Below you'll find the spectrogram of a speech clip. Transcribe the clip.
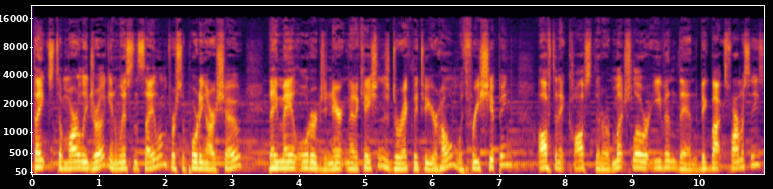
Thanks to Marley Drug in Winston-Salem for supporting our show. They mail order generic medications directly to your home with free shipping, often at costs that are much lower even than the big box pharmacies.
